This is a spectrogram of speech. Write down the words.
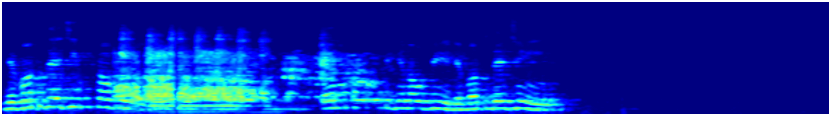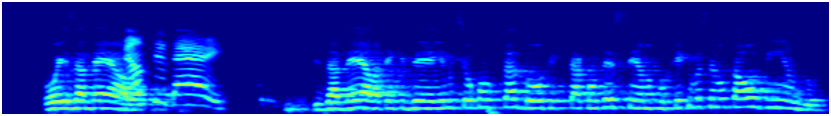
Levanta o dedinho, por favor. Quem não está conseguindo ouvir, levanta o dedinho. Oi, Isabela. 110. Isabela, tem que ver aí no seu computador o que está acontecendo. Por que, que você não está ouvindo?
